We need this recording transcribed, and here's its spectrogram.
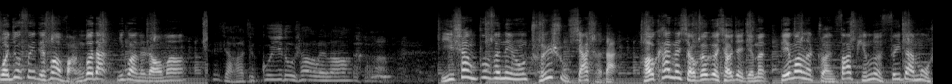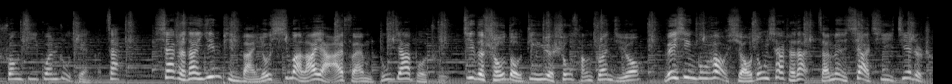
我就非得放王八蛋，你管得着吗？这家伙这龟都上来了。以上部分内容纯属瞎扯淡，好看的小哥哥小姐姐们，别忘了转发、评论、飞弹幕、双击关注、点个赞。瞎扯淡音频版由喜马拉雅 FM 独家播出，记得手抖订阅、收藏专辑哦。微信公号小东瞎扯淡，咱们下期接着扯。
